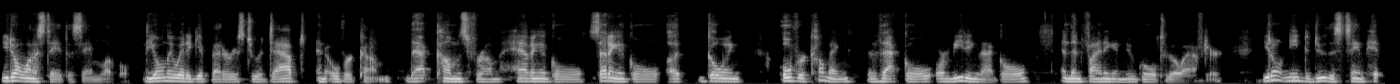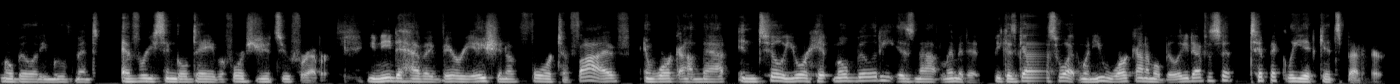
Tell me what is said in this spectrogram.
You don't want to stay at the same level. The only way to get better is to adapt and overcome. That comes from having a goal, setting a goal, uh, going, overcoming that goal or meeting that goal, and then finding a new goal to go after you don't need to do the same hip mobility movement every single day before jiu-jitsu forever. You need to have a variation of 4 to 5 and work on that until your hip mobility is not limited. Because guess what? When you work on a mobility deficit, typically it gets better,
